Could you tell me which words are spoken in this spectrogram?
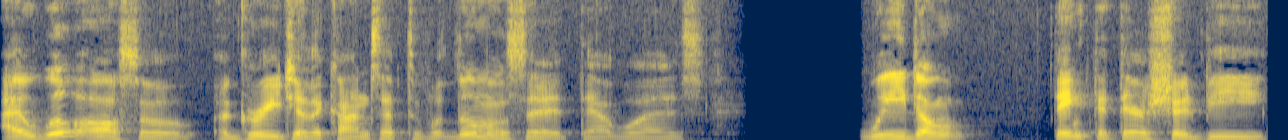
I will also agree to the concept of what Lumo said. That was, we don't think that there should be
